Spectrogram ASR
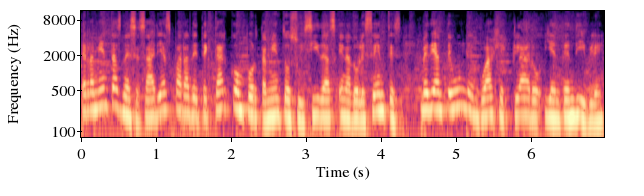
herramientas necesarias para detectar comportamientos suicidas en adolescentes mediante un lenguaje claro y entendible.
